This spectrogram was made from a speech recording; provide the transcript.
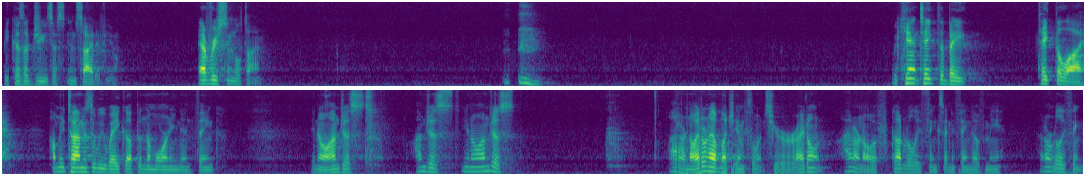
because of Jesus inside of you. Every single time. We can't take the bait, take the lie. How many times do we wake up in the morning and think, you know, I'm just, I'm just, you know, I'm just, I don't know, I don't have much influence here. I don't, I don't know if God really thinks anything of me. I don't really think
